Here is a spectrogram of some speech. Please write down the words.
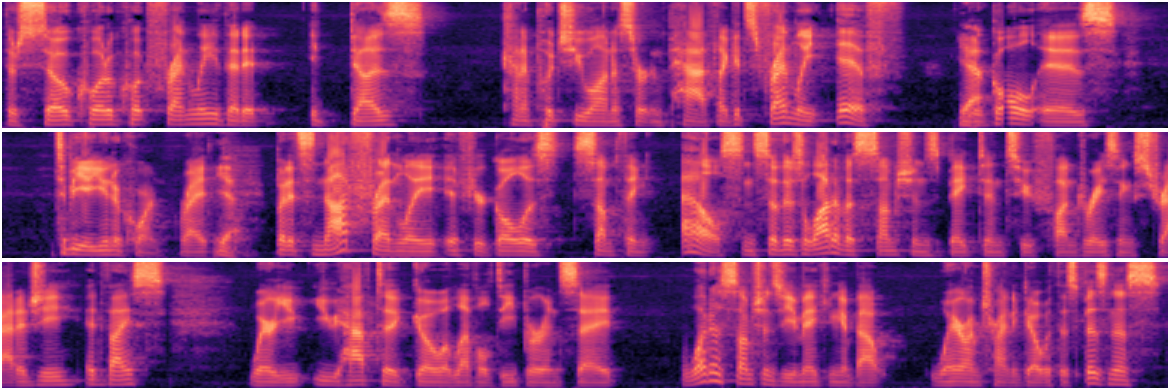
they're so quote unquote friendly that it it does kind of put you on a certain path. Like it's friendly if Yeah. your goal is to be a unicorn, right? Yeah. But it's not friendly if your goal is something else. And so there's a lot of assumptions baked into fundraising strategy advice where you you have to go a level deeper and say, what assumptions are you making about where I'm trying to go with this business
